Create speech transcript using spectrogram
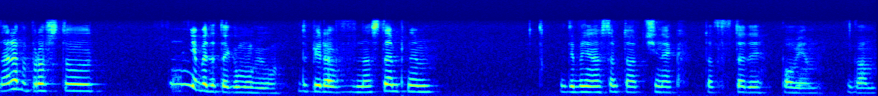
No ale po prostu nie będę tego mówił. Dopiero w następnym, gdy będzie następny odcinek, to wtedy powiem wam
